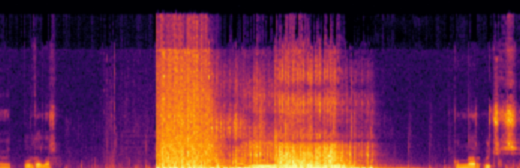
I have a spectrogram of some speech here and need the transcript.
Evet buradalar. Bunlar 3 kişi.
